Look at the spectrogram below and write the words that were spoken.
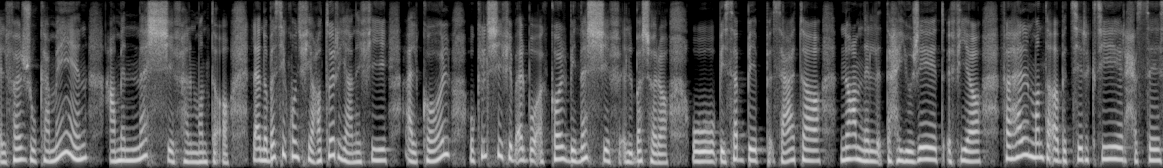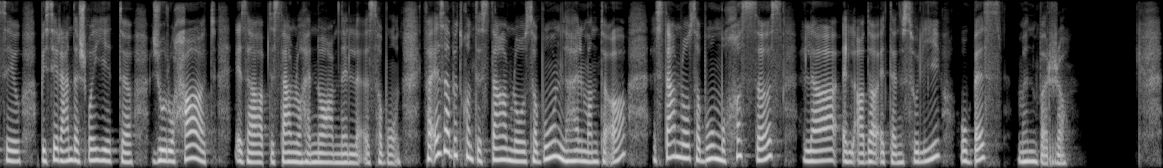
الفرج وكمان عم ننشف هالمنطقة لأنه بس يكون في عطر يعني في الكول وكل شيء في بقلبه الكول بنشف البشرة وبيسبب ساعتها نوع من التهيجات فيها. فهالمنطقة بتصير كتير حساسة وبصير عندها شوية جروحات مرات إذا بتستعملوا هالنوع من الصابون. فإذا بدكم تستعملوا صابون لهالمنطقة استعملوا صابون مخصص للأعضاء التناسلية وبس من برا.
